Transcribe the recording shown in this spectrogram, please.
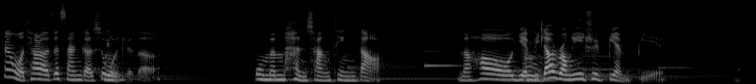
但我挑了这三个，是我觉得我们很常听到，嗯、然后也比较容易去辨别。嗯、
